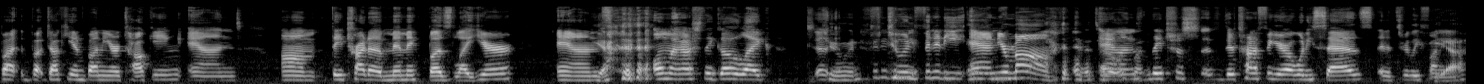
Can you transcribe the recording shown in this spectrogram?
but but Ducky and Bunny are talking, and um, they try to mimic Buzz Lightyear, and yeah, oh my gosh, they go like uh, to infinity, to infinity and your mom, and it's really and funny. they just they're trying to figure out what he says, and it's really funny. Yeah.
